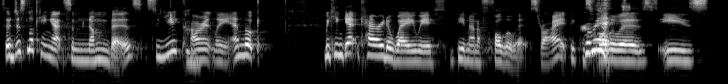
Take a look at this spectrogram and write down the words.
so just looking at some numbers so you Mm. currently and look we can get carried away with the amount of followers right because Correct. followers is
